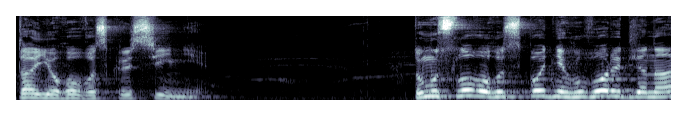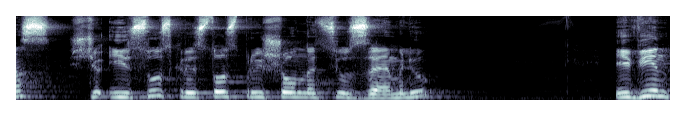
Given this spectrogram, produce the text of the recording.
та Його Воскресіння. Тому Слово Господнє говорить для нас, що Ісус Христос прийшов на цю землю, і Він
